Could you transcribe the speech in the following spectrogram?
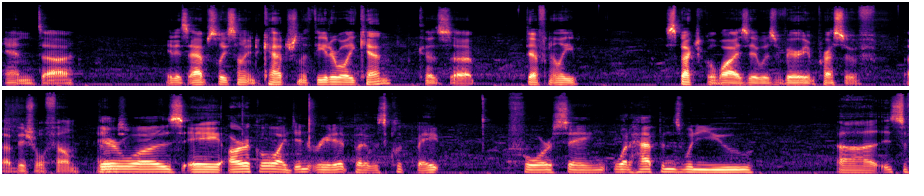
and uh, it is absolutely something to catch in the theater while you can, because uh, definitely, spectacle-wise, it was a very impressive uh, visual film. There was a article I didn't read it, but it was clickbait for saying what happens when you uh, it's a,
